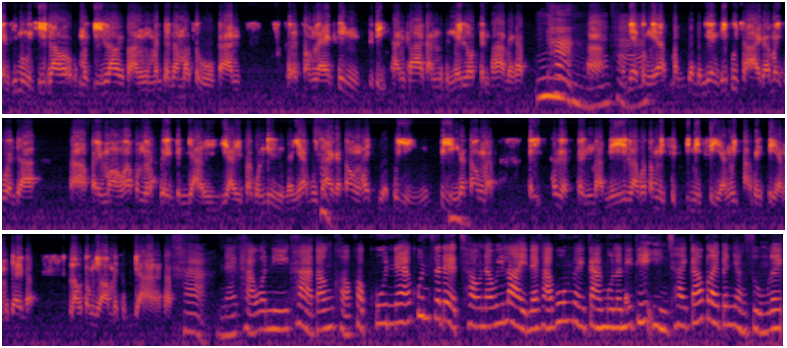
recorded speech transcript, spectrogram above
อย่างที่มูลที่เล่าเมื่อกี้เล่าให้ฟังมันจะนำมาสู่การเกิดความแรงขึ้นสติการฆ่ากันถึงไม่ลดเป็นภาพไหมครับ ค่ะอ่าเนี่ยตรงเนี้ยมันก็เป็นเรื่องที่ผู้ชายก็ไม่ควรจะไปมองว่าความรักตัวเองเป็นใหญ่ใหญ่กว่าคนอื่นอะไรเงี้ย ผู้ชายก็ต้องให้เกียรติผู้หญิงผู้หญิงก็ต้องแบบ ถ้าเกิดเป็นแบบนี้เราก็ต้องมีสิทธิ์ที่มีเสียงมีปากมีเสียงไม่ใช่แบบ เราต้องยอมไปทุกอย่างครับค่ะนะคะ วันนี้ค่ะต้องขอขอบคุณนะคุณเสด็จชาวนวิไลนะคะ ผู้อำนวยการมูลนิธิหญิงชายก้าวไกลเป็นอย่างสูงเลย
